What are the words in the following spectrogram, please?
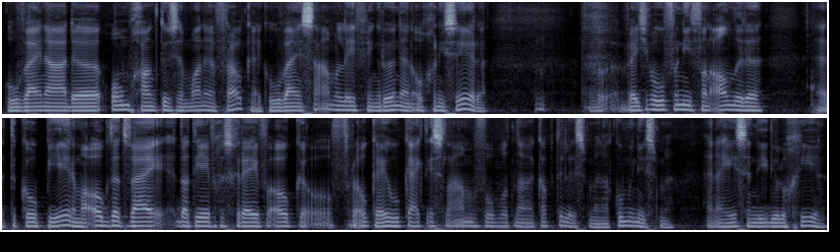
Hoe wij naar de omgang tussen man en vrouw kijken. Hoe wij een samenleving runnen en organiseren. We- Weet je, we hoeven niet van anderen eh, te kopiëren. Maar ook dat wij, dat hij heeft geschreven, ook oké, hoe kijkt islam bijvoorbeeld naar kapitalisme, naar communisme en naar heersende ideologieën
